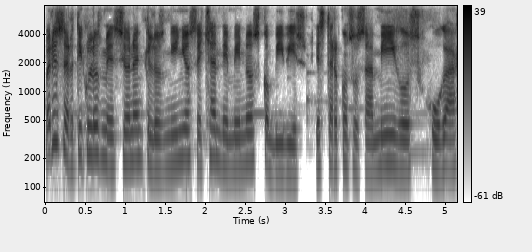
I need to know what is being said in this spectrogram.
varios artículos mencionan que los niños echan de menos convivir, estar con sus amigos, jugar.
